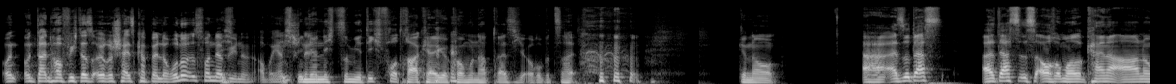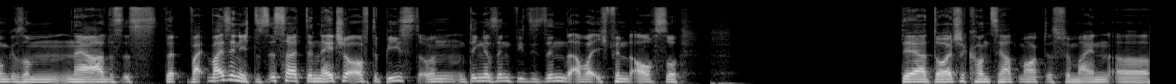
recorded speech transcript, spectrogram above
Und, und dann hoffe ich, dass eure Scheißkapelle runter ist von der ich, Bühne. Aber ganz Ich schnell. bin ja nicht zu mir Dichtvortrag hergekommen und habe 30 Euro bezahlt. genau. Äh, also das, also das ist auch immer, keine Ahnung, so, naja, das ist, weiß ich nicht, das ist halt the nature of the beast und Dinge sind, wie sie sind, aber ich finde auch so, der deutsche Konzertmarkt ist für mein, äh,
